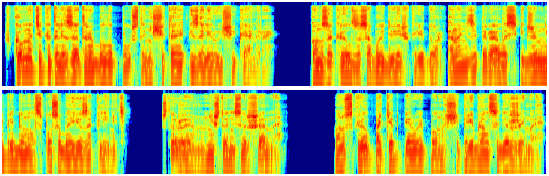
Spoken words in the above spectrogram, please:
В комнате катализатора было пусто, не считая изолирующей камеры. Он закрыл за собой дверь в коридор. Она не запиралась, и Джим не придумал способа ее заклинить. Что же, ничто не совершенно. Он вскрыл пакет первой помощи, перебрал содержимое.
